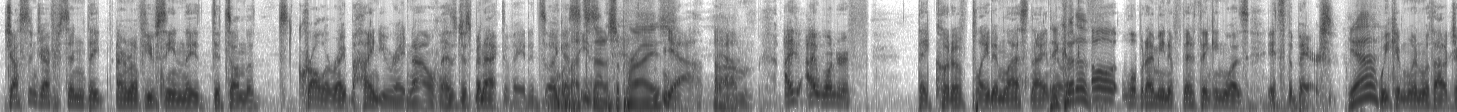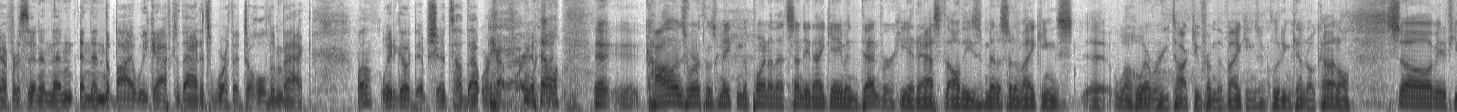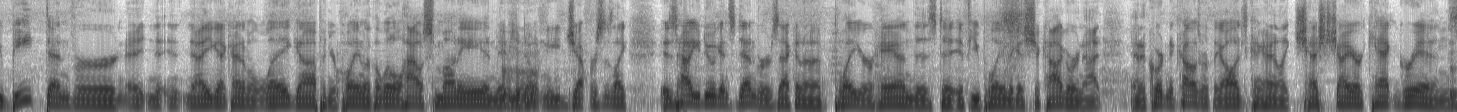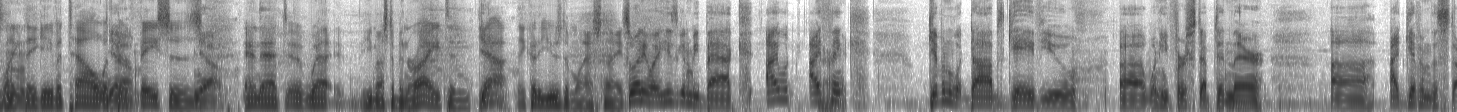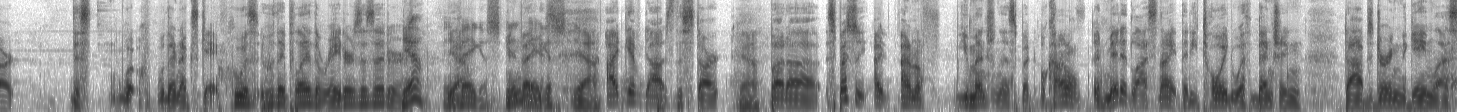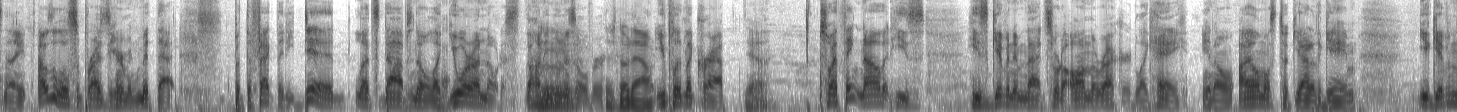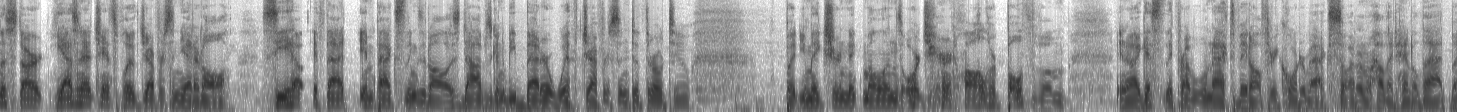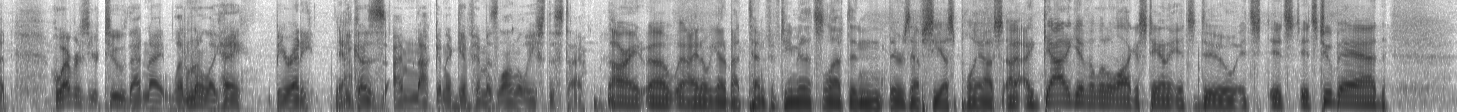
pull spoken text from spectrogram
Justin Jefferson. They I don't know if you've seen. They it's on the crawler right behind you right now. Has just been activated. So I Well, guess that's he's not a surprise. Yeah. Yeah. Um, I I wonder if. They could have played him last night. They like, could've. Oh well, but I mean, if their thinking was it's the Bears, Yeah. we can win without Jefferson, and then and then the bye week after that, it's worth it to hold him back. Well, way to go, dipshits! How'd that work out for you? Well, uh, uh, Collinsworth was making the point on that Sunday night game in Denver. He had asked all these Minnesota Vikings, uh, well, whoever he talked to from the Vikings, including Kevin O'Connell. So, I mean, if you beat Denver, now you got kind of a leg up, and you're playing with a little house money, and maybe you don't need Jefferson. Like, is how you do against Denver? Is that going to play your hand as to if you play him against Chicago or not? And according to Collinsworth, they all just kind of like Cheshire cat grins, like they gave a tell with Yeah. their faces, Yeah. and that uh, well, he must have been right. And yeah, Yeah. they could have used him last night. So anyway, he's going to be back. I would. I think, given what Dobbs gave you uh, when he first stepped in there, uh, I'd give him the start. This wh- their next game. Who is who they play? The Raiders, is it? Or Yeah, in Vegas. In Vegas, yeah. I'd give Dobbs the start. Yeah. But uh, especially, I, I don't know if you mentioned this, but O'Connell admitted last night that he toyed with benching Dobbs during the game last night. I was a little surprised to hear him admit that. But the fact that he did lets Dobbs know, like, you are unnoticed. The honeymoon is over. Mm. There's no doubt. You played like crap. yeah. So I think now that he's he's given him that sort of on the record, like, hey, you know, I almost took you out of the game. You give him the start. He hasn't had a chance to play with Jefferson yet at all. See how if that impacts things at all. Is Dobbs going to be better with Jefferson to throw to? But you make sure Nick Mullens or Jaren Hall or both of them. You know, I guess they probably won't activate all three quarterbacks, so I don't know how they'd handle that. But whoever's your two that night, let them know, like, hey, be ready. Yeah. Because I'm not going to give him as long a leash this time. All right. Uh, I know we got about 10, 15 minutes left, and there's FCS playoffs. I, I got to give a little Augustana its due. It's it's it's too bad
